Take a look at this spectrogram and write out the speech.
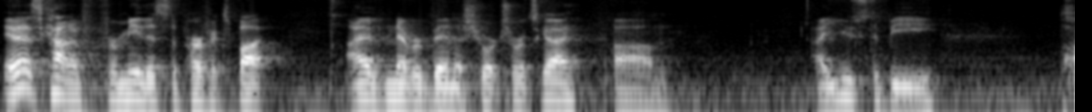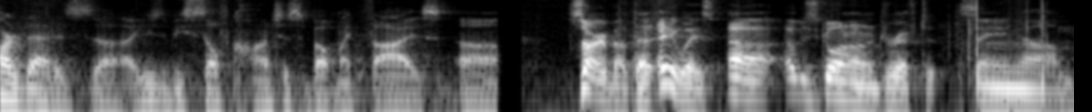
And that's kind of, for me, that's the perfect spot. I've never been a short shorts guy. Um, I used to be, part of that is, uh, I used to be self conscious about my thighs. Uh, sorry about that. Anyways, uh, I was going on a drift saying, um,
